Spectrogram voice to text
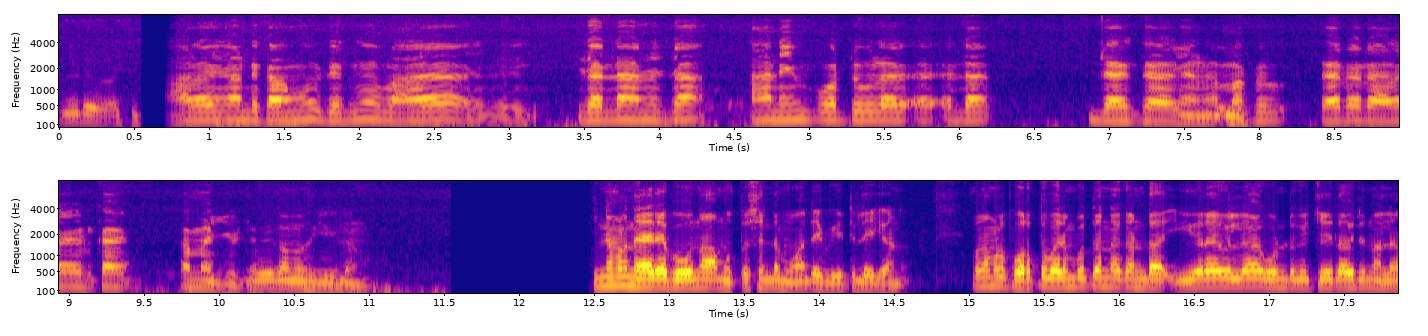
വീട് ആളെ കണ്ട് കമു തെങ്ങ് വാഴ ഇതെല്ലാം വെച്ചാൽ ആനയും പോത്തുകൾ എല്ലാം ഇതാക്കി കളയാണ് നമുക്ക് വേറെ ഒരാളെ എടുക്കാൻ സമ്മതിക്കില്ല. താമസിക്കില്ല ഇനി നമ്മൾ നേരെ പോകുന്ന മുത്തശ്ശന്റെ മോന്റെ വീട്ടിലേക്കാണ്. അപ്പോൾ നമ്മൾ പുറത്ത് വരുമ്പോൾ തന്നെ കണ്ട ഈറവില കൊണ്ട് ചെയ്ത ഒരു നല്ല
